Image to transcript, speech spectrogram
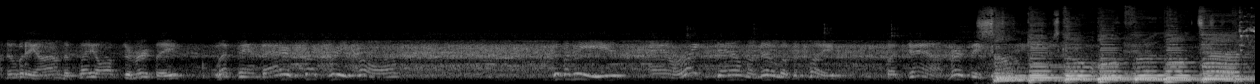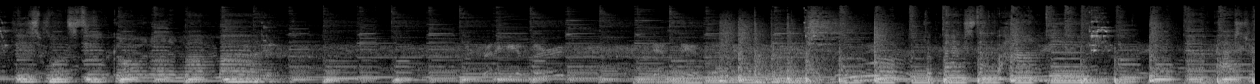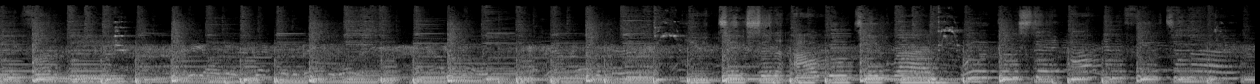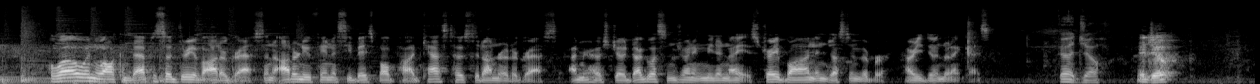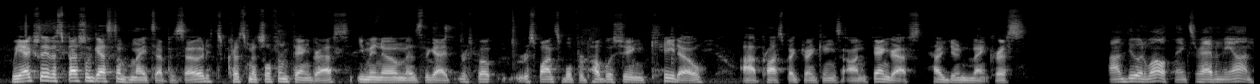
out, nobody on. The payoff to Murphy. Left-hand batter, strike three call. To the knees and right down the middle of the plate. But down. Murphy. Some games go Hello and welcome to episode three of Autographs, an Ottoneu Fantasy Baseball podcast hosted on Rotographs. I'm your host Joe Douglas, and joining me tonight is Trey Bond and Justin Vibber. How are you doing tonight, guys? Good, Joe. Hey, Joe. We actually have a special guest on tonight's episode. It's Chris Mitchell from Fangraphs. You may know him as the guy respo- responsible for publishing KATOH uh, prospect rankings on Fangraphs. How are you doing tonight, Chris? I'm doing well. Thanks for having me on.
